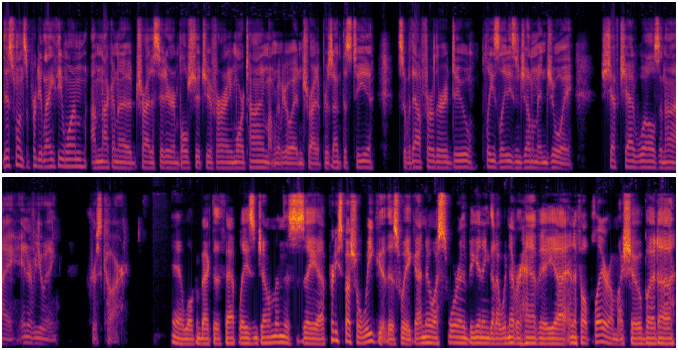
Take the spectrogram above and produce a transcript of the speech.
this one's a pretty lengthy one. I'm not going to try to sit here and bullshit you for any more time. I'm going to go ahead and try to present this to you. So without further ado, please, ladies and gentlemen, enjoy Chef Chad Wells and I interviewing Chris Carr. And welcome back to the FAP, ladies and gentlemen. This is a, uh pretty special week this week. I know I swore in the beginning that I would never have a uh, NFL player on my show, but uh,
